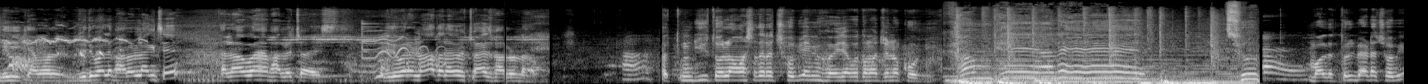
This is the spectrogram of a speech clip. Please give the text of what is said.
দিদি কেমন? যদি বলে ভালো লাগছে তাহলে হবে হ্যাঁ ভালো চয়েস যদি বলে না তাহলে হবে চয়েস ভালো না। হ্যাঁ। তুমি যদি তোলো আমার সাথে একটা ছবি আমি হয়ে যাব তোমার জন্য কবি। বলো তুলবে একটা ছবি?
